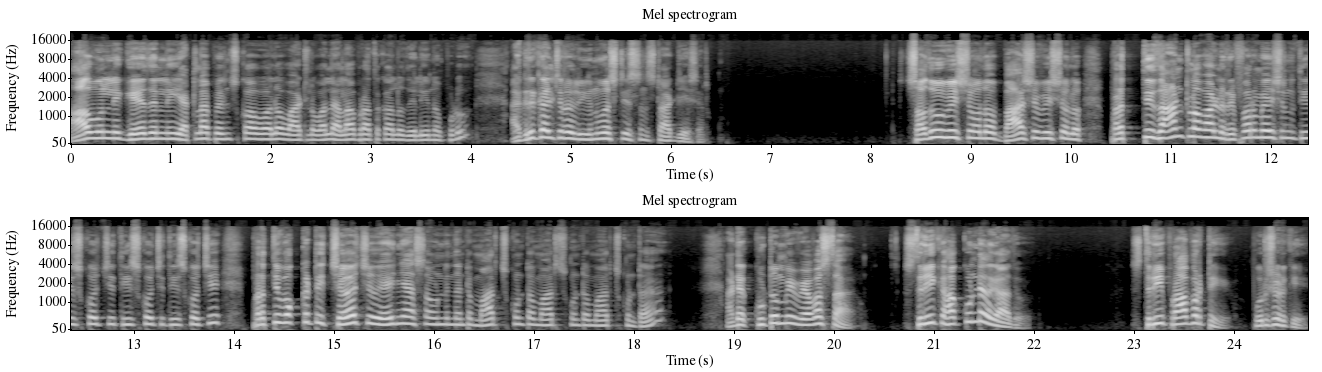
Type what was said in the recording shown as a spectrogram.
ఆవుల్ని గేదెల్ని ఎట్లా పెంచుకోవాలో వాటి వల్ల ఎలా బ్రతకాలో తెలియనప్పుడు అగ్రికల్చరల్ యూనివర్సిటీస్ని స్టార్ట్ చేశారు. చదువు విషయంలో భాష విషయంలో ప్రతి దాంట్లో వాళ్ళు రిఫర్మేషన్ తీసుకొచ్చి తీసుకొచ్చి తీసుకొచ్చి ప్రతి ఒక్కటి చర్చ్ ఏం చేస్తూ ఉండిందంటే మార్చుకుంటా మార్చుకుంటా మార్చుకుంటా. అంటే కుటుంబ వ్యవస్థ స్త్రీకి హక్కు ఉండేది కాదు. స్త్రీ ప్రాపర్టీ పురుషుడికి.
